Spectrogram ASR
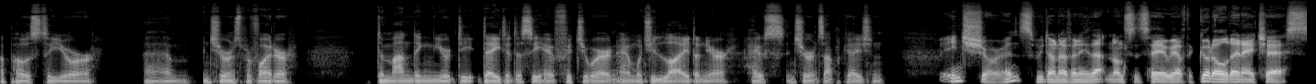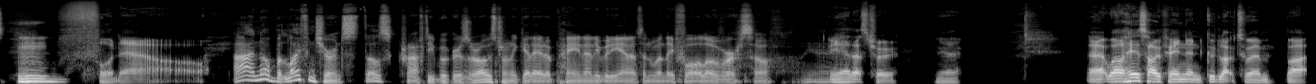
opposed to your um, insurance provider demanding your d- data to see how fit you were and how much you lied on your house insurance application. Insurance, we don't have any of that nonsense here. We have the good old NHS Hmm. for now. Ah, no, but life insurance, those crafty bookers are always trying to get out of paying anybody anything when they fall over. So, yeah. Yeah, that's true. Yeah. Uh, well, here's hoping and good luck to them, but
